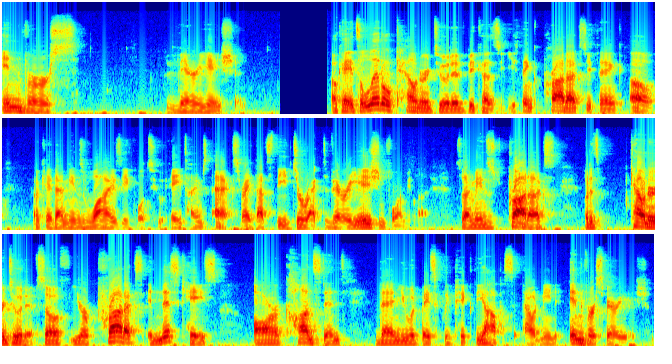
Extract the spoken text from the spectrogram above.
inverse variation. Okay, it's a little counterintuitive because you think products, you think, oh, okay, that means y is equal to a times x, right? That's the direct variation formula. So that means products, but it's counterintuitive. So if your products in this case are constant, then you would basically pick the opposite. That would mean inverse variation.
